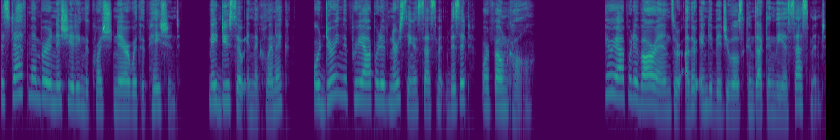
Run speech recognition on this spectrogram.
The staff member initiating the questionnaire with the patient may do so in the clinic or during the preoperative nursing assessment visit or phone call. Perioperative RNs or other individuals conducting the assessment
